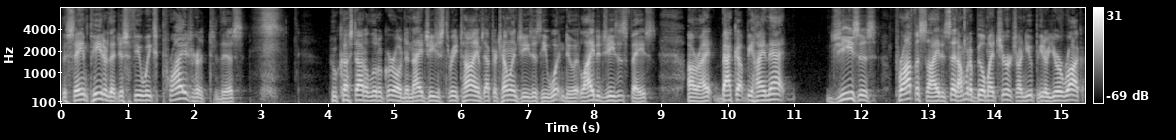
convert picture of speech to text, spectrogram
the same Peter that just a few weeks prior to this, who cussed out a little girl and denied Jesus three times after telling Jesus he wouldn't do it, lied to Jesus' face. All right, back up behind that, Jesus prophesied and said, I'm going to build my church on you, Peter. You're a rock.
